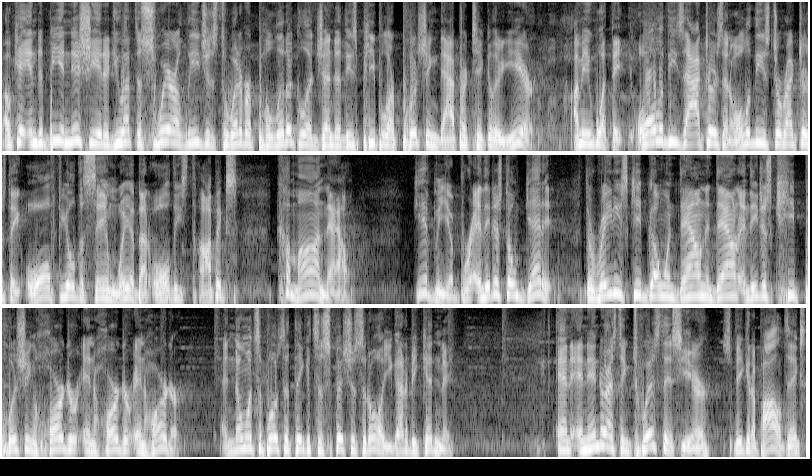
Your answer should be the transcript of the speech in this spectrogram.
Okay, and to be initiated, you have to swear allegiance to whatever political agenda these people are pushing that particular year. I mean, what? They all of these actors and all of these directors, they all feel the same way about all these topics. Come on now, give me a break. And they just don't get it. The ratings keep going down and down, and they just keep pushing harder and harder and harder. And no one's supposed to think it's suspicious at all. You got to be kidding me. And an interesting twist this year, speaking of politics,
